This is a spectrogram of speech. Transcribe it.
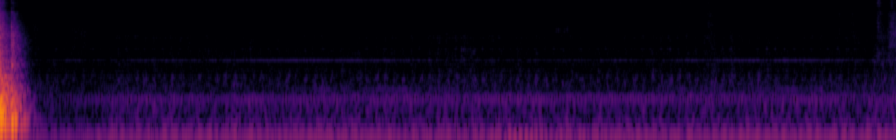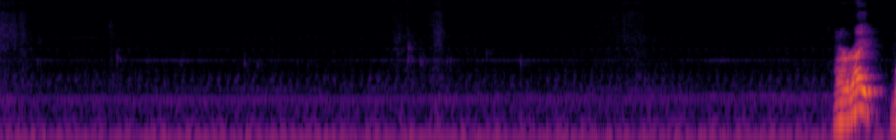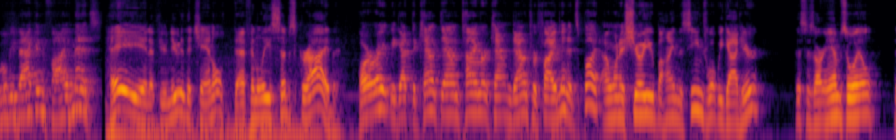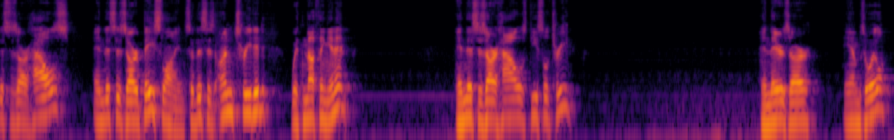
All right, we'll be back in five minutes. Hey, and if you're new to the channel, definitely subscribe. All right, we got the countdown timer counting down for five minutes, but I want to show you behind the scenes what we got here. This is our AMSOIL, this is our Howes, and this is our baseline. So this is untreated with nothing in it. And this is our Howes diesel treat. And there's our AMSOIL.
